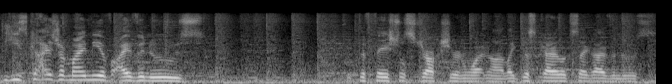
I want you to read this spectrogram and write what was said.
These guys remind me of Ivan Ooze. With the facial structure and whatnot. Like this guy looks like Ivan Ooze.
